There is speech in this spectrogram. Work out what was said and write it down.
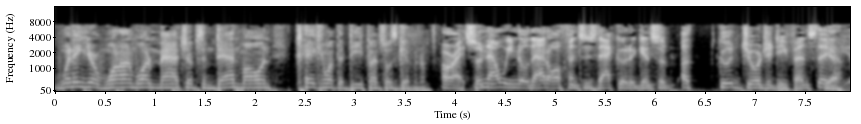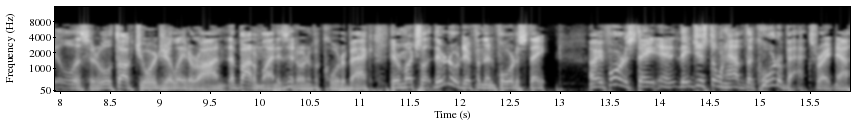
winning your one-on-one matchups and Dan Mullen taking what the defense was giving him. All right, so now we know that offense is that good against a, a good Georgia defense. They, Yeah. Listen, we'll talk Georgia later on. The bottom line is they don't have a quarterback. They're much like they're no different than Florida State. I mean, Florida State, and they just don't have the quarterbacks right now.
